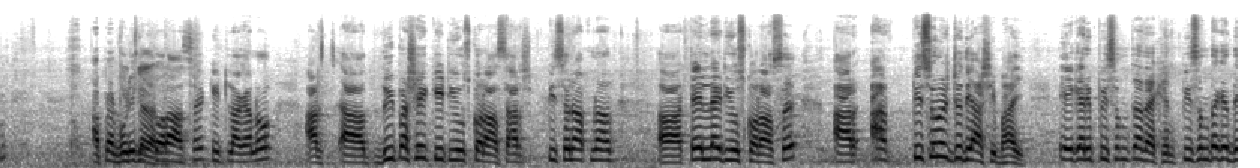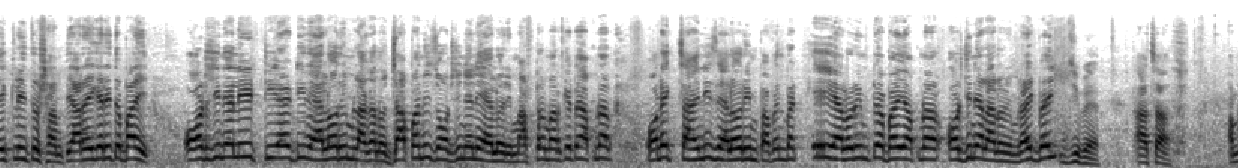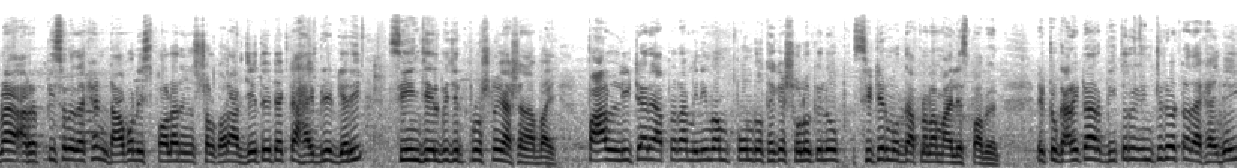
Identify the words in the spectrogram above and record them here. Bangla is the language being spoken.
আপনার বডি কিট করা আছে কিট লাগানো। আর দুই পাশেই কিট ইউজ করা আছে। আর পিছনে আপনার টেল লাইট ইউজ করা আছে। আর আর পিছনের যদি আসি ভাই এই গাড়ির পিছনটা দেখেন পিছন থেকে দেখলেই তো শান্তি। আর এই গাড়িতে ভাই অরিজিনালি টিআরটির অ্যালোরিম লাগানো জাপানিজ অরিজিনালি অ্যালোরিম। আফটার মার্কেটে আপনার অনেক চাইনিজ অ্যালোরিম পাবেন বাট এই অ্যালোরিমটা ভাই আপনার অরিজিনাল অ্যালোরিম রাইট ভাই? জি ভাই। আচ্ছা আমরা আর পিছনে দেখেন ডাবল স্পলার ইনস্টল করা আর যেহেতু এটা একটা হাইব্রিড গাড়ি সিএনজি এলপিজির প্রশ্নই আসে না ভাই। পার লিটারে আপনারা মিনিমাম পনেরো থেকে ষোলো কিলো সিটের মধ্যে আপনারা মাইলেজ পাবেন। একটু গাড়িটার ভিতরে ইন্টেরিয়রটা দেখাই দেই।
